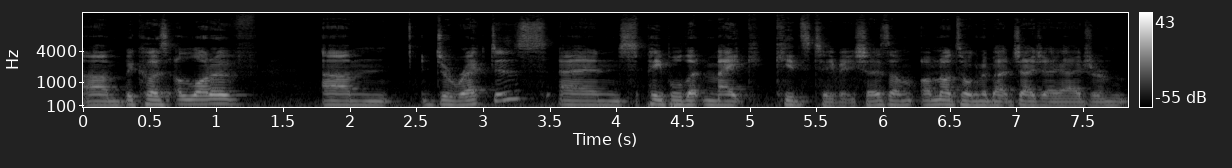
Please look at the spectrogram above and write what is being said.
um, because a lot of um, directors and people that make kids TV shows. I'm, I'm not talking about J.J. Abram,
